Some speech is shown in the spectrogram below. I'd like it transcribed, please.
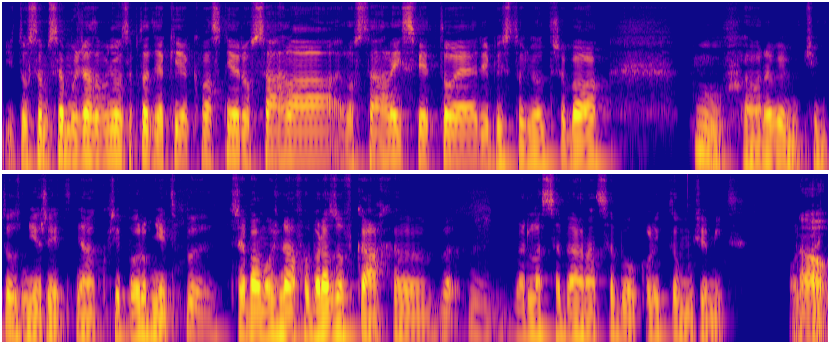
I to jsem se možná zapomněl zeptat, jaký, jak vlastně rozsáhlá, rozsáhlý svět to je, kdybys to měl třeba Uf, já nevím, čím to změřit, nějak připodobnit. Třeba možná v obrazovkách vedle sebe a nad sebou, kolik to může mít? No,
